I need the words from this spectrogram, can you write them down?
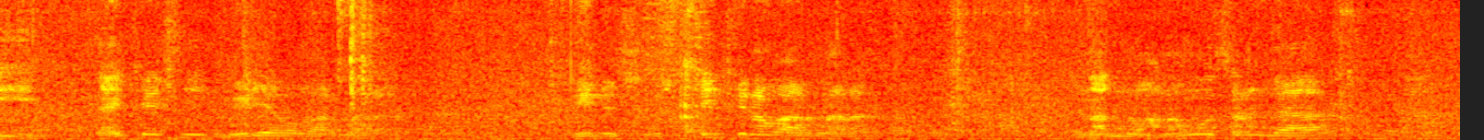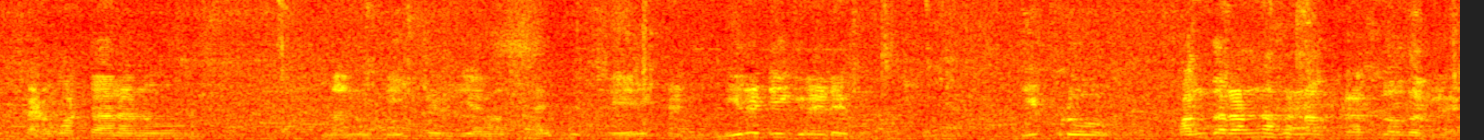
ఈ దయచేసి మీడియా వారులారా దీన్ని సృష్టించిన వారులారా నన్ను అనవసరంగా చెడగొట్టాలను నన్ను డిగ్రేడ్ చేయాలని ప్రయత్నం చేయకండి. మీరే డిగ్రేడ్ అయిపోతారు. ఇప్పుడు కొందరన్నారు నాకు ప్రెస్ సోదరులే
